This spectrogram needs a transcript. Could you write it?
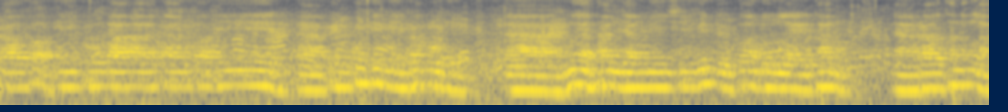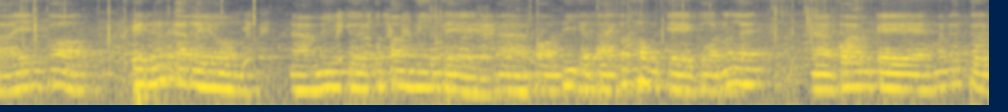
เราก็ดีครูบาอาจารย์ก็ดีนะเป็นผู้ที่มีพระคุณนะเมื่อท่านยังมีชีวิตอยู่ก็ดูแลท่านนะเราท่านทั้งหลายก็เป็นเหมือนกันเลยโยม นะมีเกิดก็ต้องมีแก่นะก่อนที่จะตายก็ต้องแก่ก่อนนั่นแหละนะความแก่มันก็เกิด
